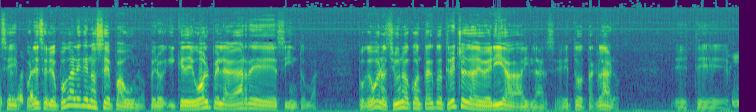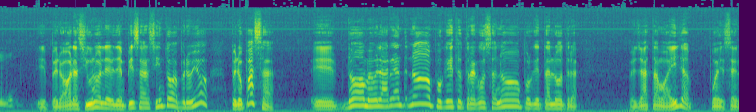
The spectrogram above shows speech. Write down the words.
sí, por eso digo, póngale que no sepa uno, pero y que de golpe le agarre síntomas. Porque bueno, si uno contacto estrecho ya debería aislarse, esto está claro. Este, eh, pero ahora si uno le, le, empieza a dar síntomas, pero vio, pero pasa, eh, no, me voy la garganta, no, porque esta otra cosa no, porque tal otra. Pero ya estamos ahí, ya puede ser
